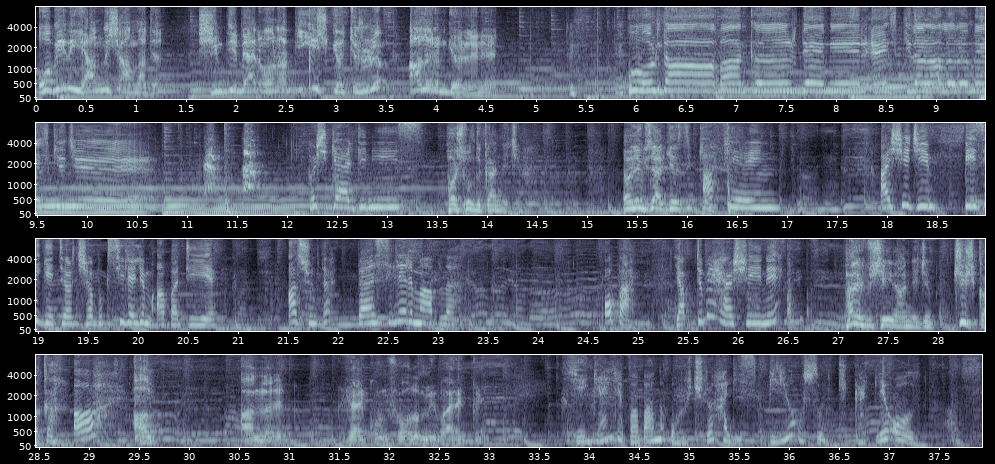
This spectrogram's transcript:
O beni yanlış anladı. Şimdi ben ona bir iş götürürüm, alırım gönlünü. Hurda, bakır, demir, eskiler alırım eskici. Hoş geldiniz. Hoş bulduk anneciğim. Öyle güzel gezdik ki. Aferin. Ayşeciğim bezi getir çabuk silelim abadiyi. Al şunu da. Ben silerim abla. Opa yaptı mı her şeyini? Her bir şeyin anneciğim. Çiş kaka. Oh Al. Anladım. Güzel konuş oğlum mübarek gün. yengenle baban oruçlu Halis biliyorsun dikkatli ol.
